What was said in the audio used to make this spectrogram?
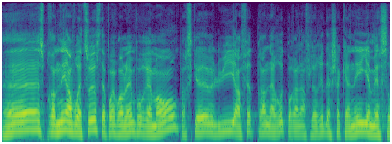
Euh, se promener en voiture, c'était pas un problème pour Raymond, parce que lui, en fait, prendre la route pour aller en Floride à chaque année, il aimait ça.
